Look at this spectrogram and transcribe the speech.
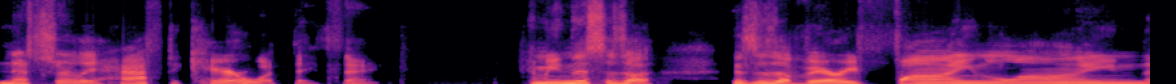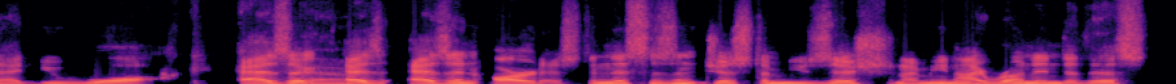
necessarily have to care what they think. I mean, this is a this is a very fine line that you walk as a Yeah. as as an artist. And this isn't just a musician. I mean, I run into this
